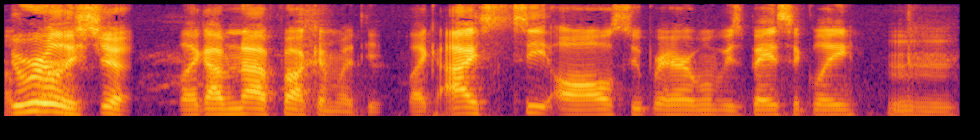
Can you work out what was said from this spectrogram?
of You really should. Like, I'm not fucking with you. Like, I see all superhero movies basically. Mhm. You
